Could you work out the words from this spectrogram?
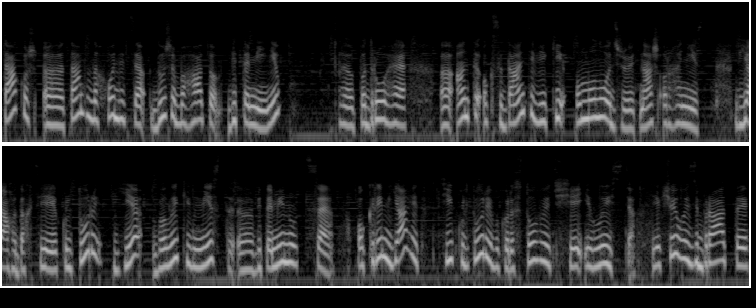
Також е, там знаходиться дуже багато вітамінів. Е, По-друге, е, антиоксидантів, які омолоджують наш організм. В ягодах цієї культури є великий вміст вітаміну С. Окрім ягід, в цій культурі використовують ще і листя. Якщо його зібрати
